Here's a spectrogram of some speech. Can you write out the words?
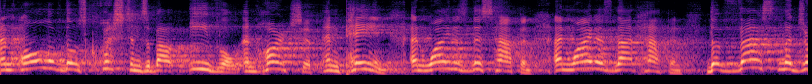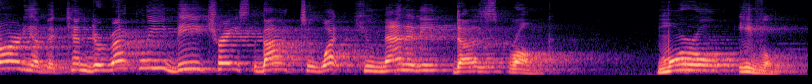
And all of those questions about evil and hardship and pain and why does this happen? And why does that happen, the vast majority of it can directly be traced back to what humanity does wrong. Moral evil,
